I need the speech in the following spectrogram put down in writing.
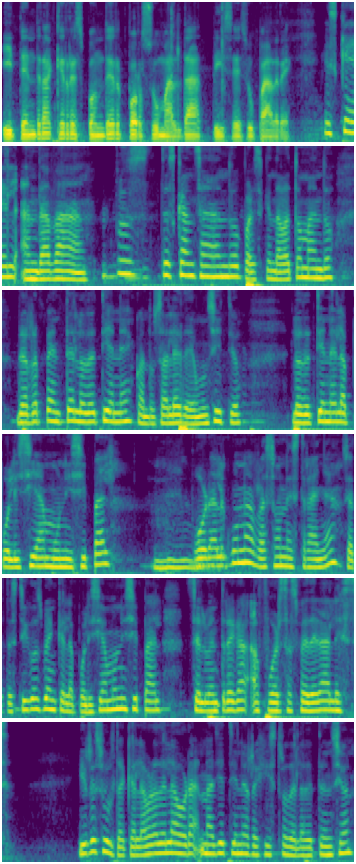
y tendrá que responder por su maldad, dice su padre. Es que él andaba pues descansando, parece que andaba tomando, de repente lo detiene cuando sale de un sitio, lo detiene la policía municipal. Mm. Por alguna razón extraña, o sea, testigos ven que la policía municipal se lo entrega a fuerzas federales. Y resulta que a la hora de la hora nadie tiene registro de la detención.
